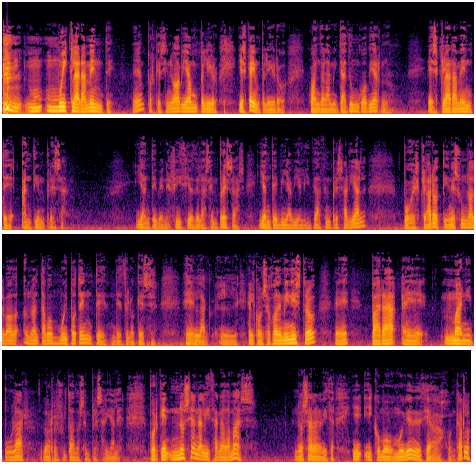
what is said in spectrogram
muy claramente, ¿eh? porque si no había un peligro. Y es que hay un peligro cuando la mitad de un gobierno es claramente antiempresa y antibeneficio de las empresas y antiviabilidad empresarial, pues claro, tienes un, un, altavoz muy potente desde lo que es el, el, Consejo de Ministros ¿eh? para eh, manipular los resultados empresariales. Porque no se analiza nada más. No se analiza. Y, como muy bien decía Juan Carlos,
